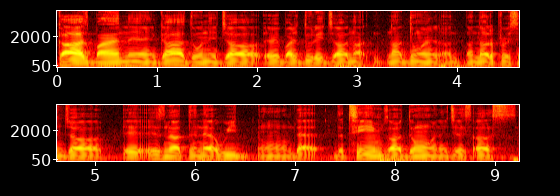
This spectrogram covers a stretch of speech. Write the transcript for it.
guys buying in, God's doing their job. Everybody do their job, not not doing a, another person's job. It, it's nothing that we um, that the teams are doing. It's just us.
